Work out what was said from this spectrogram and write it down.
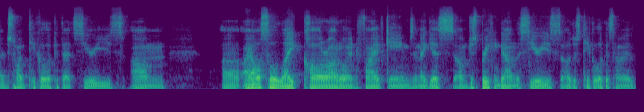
I just want to take a look at that series. Um, uh, I also like Colorado in five games, and I guess I'm um, just breaking down the series. I'll just take a look at some of the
